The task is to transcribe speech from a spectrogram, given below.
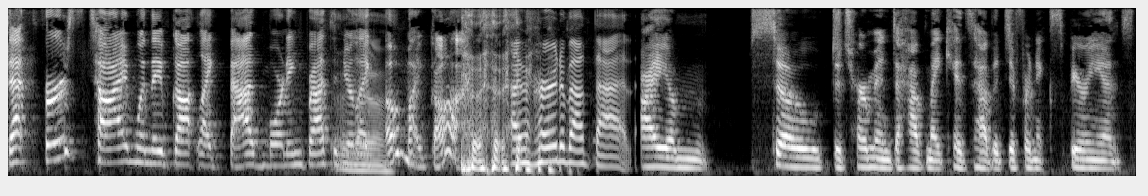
That first time when they've got like bad morning breath and you're like, oh my God. I've heard about that. I am so determined to have my kids have a different experience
